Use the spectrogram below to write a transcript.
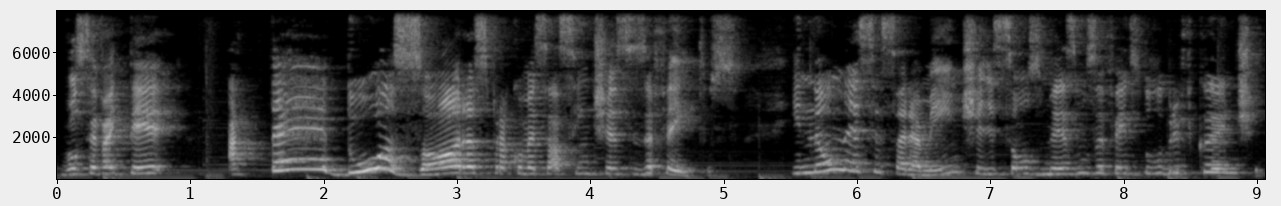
você vai ter até duas horas para começar a sentir esses efeitos. E não necessariamente eles são os mesmos efeitos do lubrificante.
